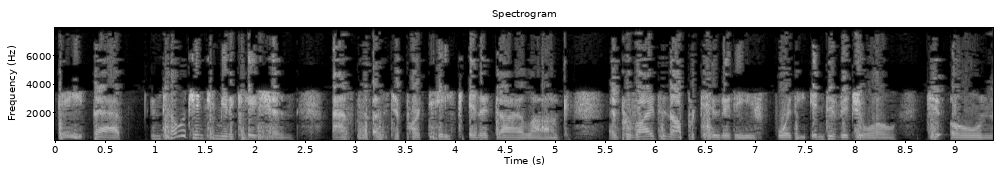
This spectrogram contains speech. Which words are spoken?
state that intelligent communication asks us to partake in a dialogue and provides an opportunity for the individual to own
